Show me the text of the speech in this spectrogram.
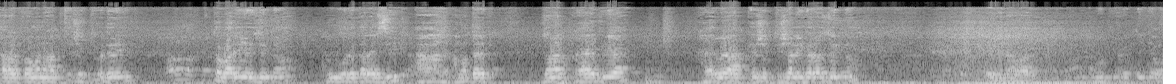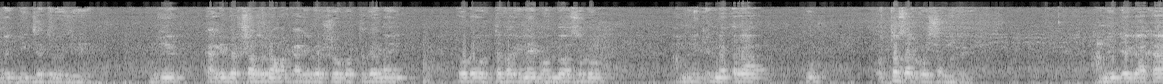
তারা প্রমাণ আত্মীয় শক্তি দেবে। করতে পারি এই জন্য আমি ভোটে দাঁড়াইছি। আর আমাদের জনাব খায়ের বিয়া। খায়ের বিয়া আত্মীয় শক্তিশালী করার জন্য। এই জন্য আমার থেকে অনেক নির্যাতন হয়েছে। আমি গাড়ি ব্যবসা আসলে আমার গাড়ি ব্যবসাও করতে দেয় নাই রোডে উঠতে পারি নাই, বন্ধ আসলো। আমি লীগের নেতারা খুব অত্যাচার করছে আমাদের। আমি যে ঢাকা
